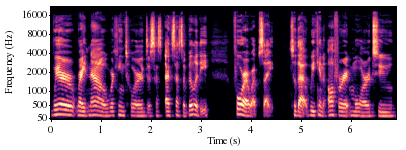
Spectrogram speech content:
we're right now working towards accessibility for our website so that we can offer it more to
